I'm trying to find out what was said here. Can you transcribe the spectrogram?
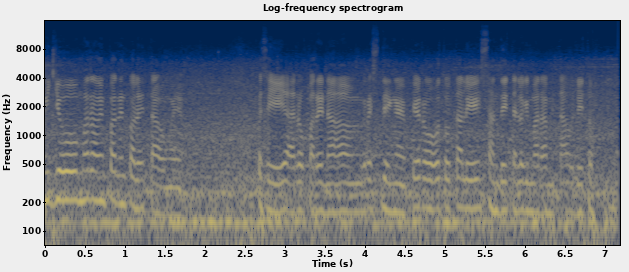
Medyo marami pa rin pala yung tao ngayon. Kasi araw pa rin ang rest day ngayon. Pero totally Sunday talaga marami tao dito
